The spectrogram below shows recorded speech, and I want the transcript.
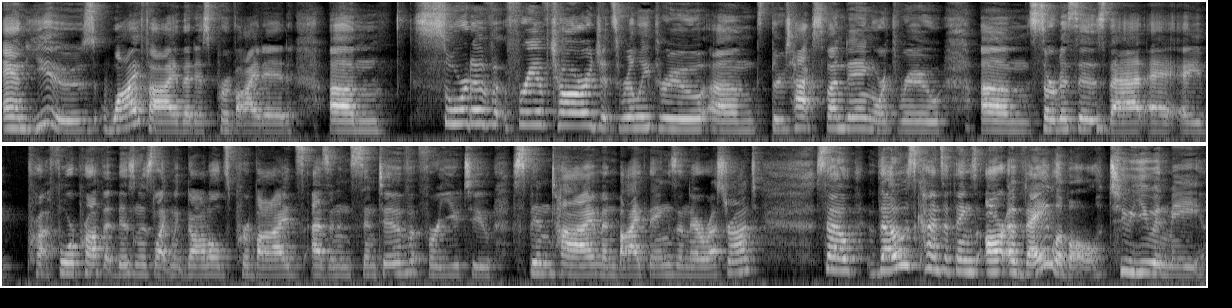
and use Wi Fi that is provided. Um, sort of free of charge. It's really through um, through tax funding or through um, services that a, a for profit business like McDonald's provides as an incentive for you to spend time and buy things in their restaurant. So, those kinds of things are available to you and me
